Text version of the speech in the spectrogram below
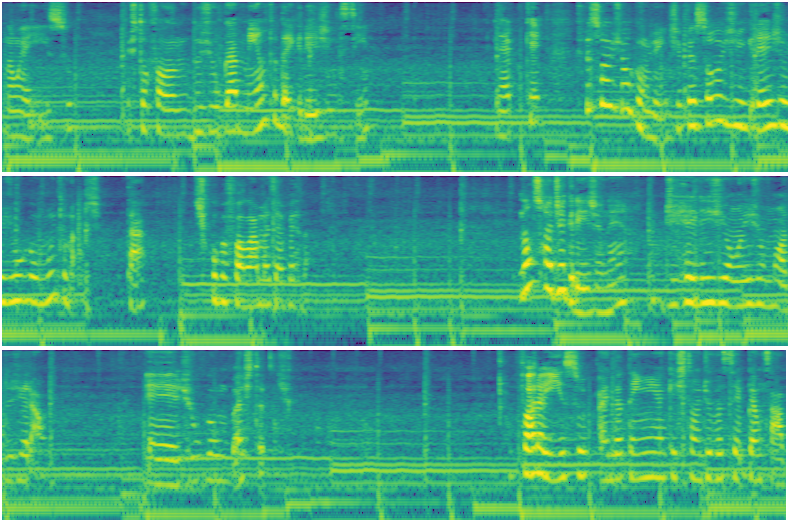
não é isso. Estou falando do julgamento da igreja em si, né? Porque as pessoas julgam, gente. Pessoas de igreja julgam muito mais, tá? Desculpa falar, mas é verdade. Não só de igreja, né? De religiões de um modo geral. É, julgam bastante. Fora isso, ainda tem a questão de você pensar,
